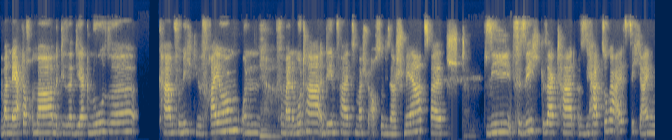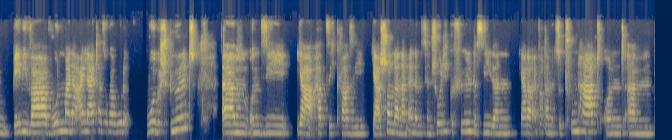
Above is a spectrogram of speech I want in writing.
man merkt auch immer mit dieser Diagnose, kam für mich die Befreiung und ja. für meine Mutter in dem Fall zum Beispiel auch so dieser Schmerz, weil Stimmt. sie für sich gesagt hat, also sie hat sogar, als ich ein Baby war, wurden meine Eileiter sogar wurde, wohl gespült. Ähm, und sie, ja, hat sich quasi ja schon dann am Ende ein bisschen schuldig gefühlt, dass sie dann ja da einfach damit zu tun hat und ähm,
